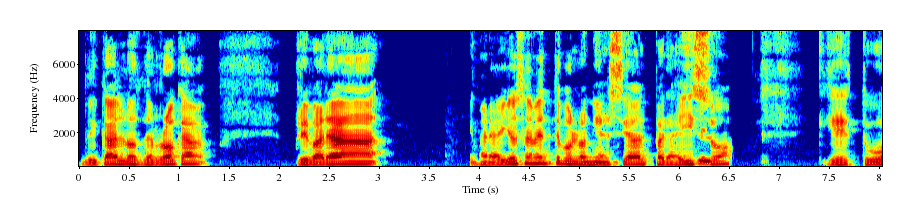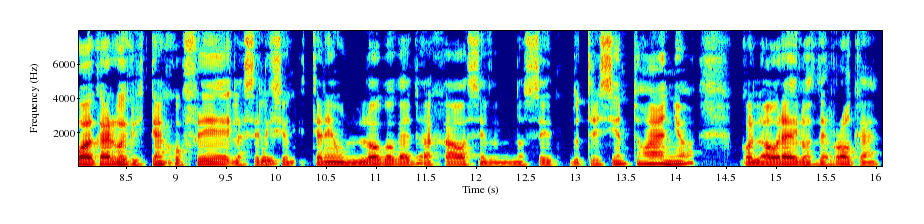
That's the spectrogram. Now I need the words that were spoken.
de Carlos de Roca, preparada maravillosamente por la Universidad del Paraíso, que estuvo a cargo de Cristian Joffre. La selección cristiana es un loco que ha trabajado hace, no sé, 300 años con la obra de los de Roca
